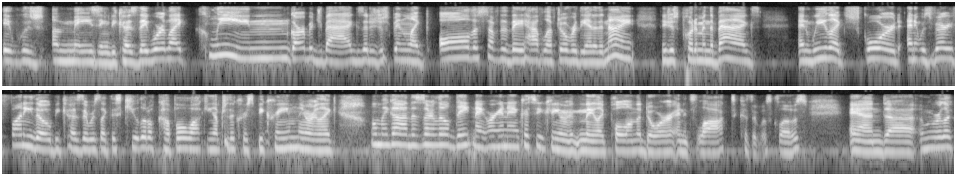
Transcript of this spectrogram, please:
it was amazing because they were like clean garbage bags that had just been like all the stuff that they have left over at the end of the night. They just put them in the bags and we like scored. And it was very funny though because there was like this cute little couple walking up to the Krispy Kreme. They were like, oh my God, this is our little date night. We're gonna have Krispy Kreme. And they like pull on the door and it's locked because it was closed. And, uh, and we were like,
